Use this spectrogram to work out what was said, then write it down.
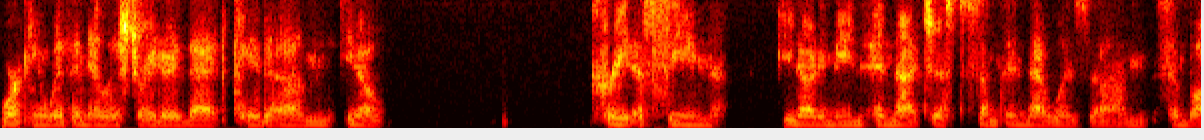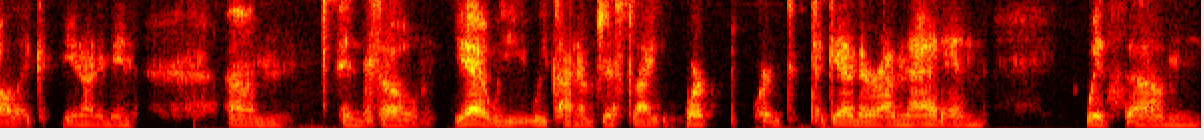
working with an illustrator that could um, you know create a scene you know what i mean and not just something that was um, symbolic you know what i mean um, and so yeah we we kind of just like worked worked together on that and with um,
